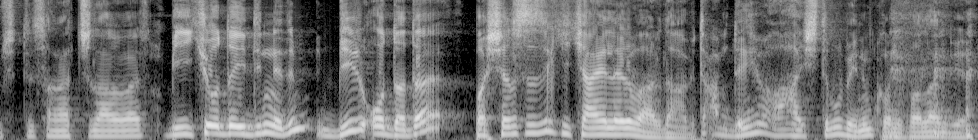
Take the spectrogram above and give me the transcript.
işte sanatçılar var. Bir iki odayı dinledim. Bir odada başarısızlık hikayeleri vardı abi. Tamam dedim aa işte bu benim konu falan diye.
